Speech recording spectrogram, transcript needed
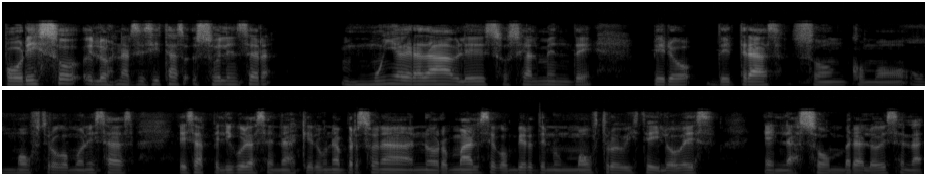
por eso los narcisistas suelen ser muy agradables socialmente, pero detrás son como un monstruo, como en esas, esas películas en las que una persona normal se convierte en un monstruo, ¿viste? Y lo ves en la sombra, lo ves en la,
